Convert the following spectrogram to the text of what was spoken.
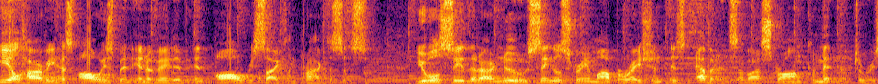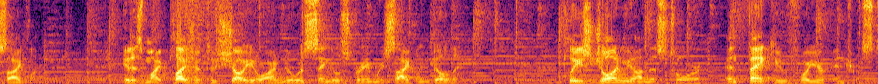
E.L. Harvey has always been innovative in all recycling practices you will see that our new single stream operation is evidence of our strong commitment to recycling. It is my pleasure to show you our newest single stream recycling building. Please join me on this tour and thank you for your interest.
